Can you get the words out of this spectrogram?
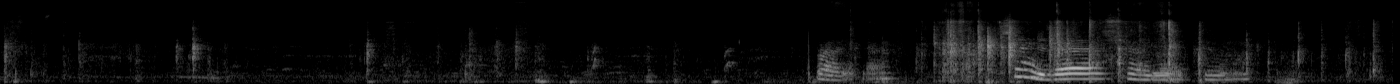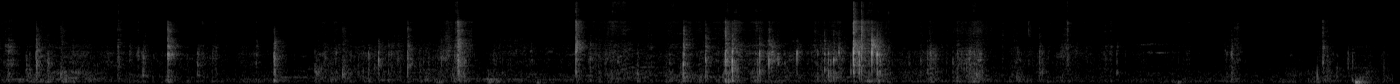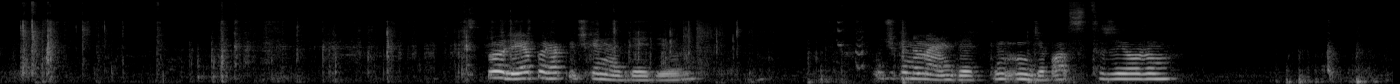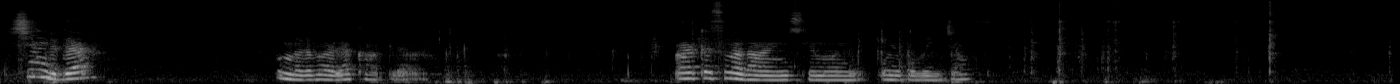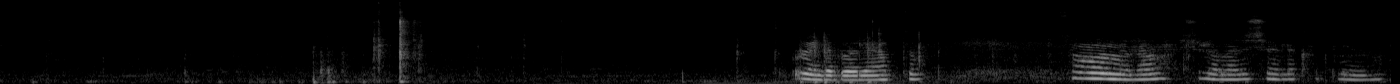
Böyle. Şimdi de şöyle yapıyorum. Böyle yaparak üçgen elde ediyorum. Üçgenimi elde ettim. İyice bastırıyorum. Şimdi de bunları böyle katlıyorum. Arkasına da aynı işlemi uy- uygulayacağım. Burayı da böyle yaptım. Sonra şuraları şöyle katlıyorum.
